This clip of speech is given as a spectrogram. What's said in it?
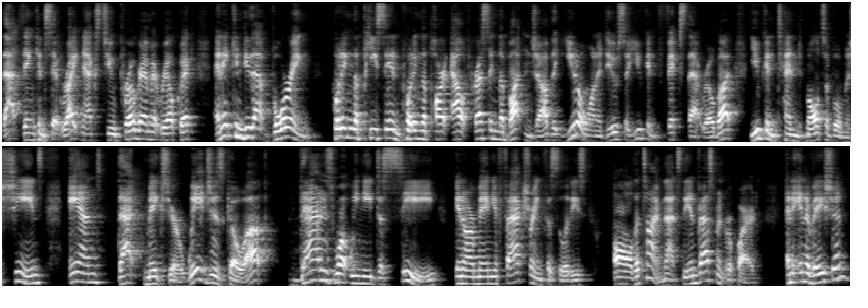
That thing can sit right next to, program it real quick, and it can do that boring putting the piece in, putting the part out, pressing the button job that you don't want to do so you can fix that robot. You can tend multiple machines, and that makes your wages go up. That is what we need to see in our manufacturing facilities all the time. That's the investment required. And innovation,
